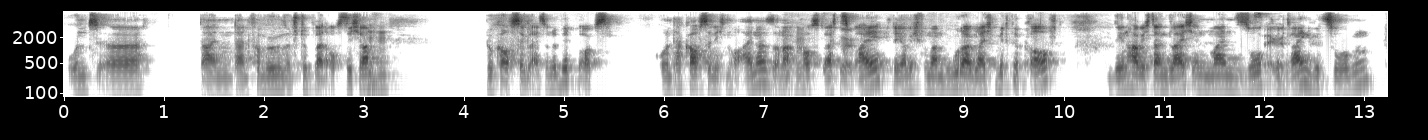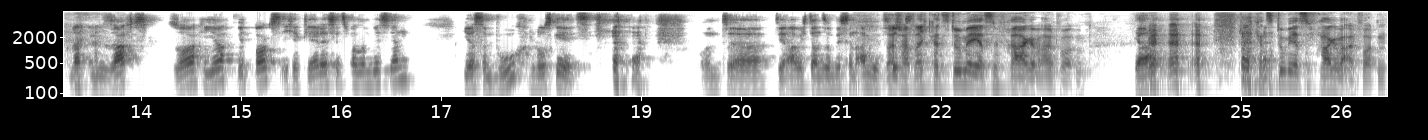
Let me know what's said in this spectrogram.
und äh, dein, dein Vermögen so ein Stück weit auch sichern. Mhm. Du kaufst dir gleich so eine Bitbox. Und da kaufst du nicht nur eine, sondern Mhm, kaufst gleich cool. zwei. Die habe ich für meinen Bruder gleich mitgekauft. Und den habe ich dann gleich in meinen Sog mit reingezogen und habe ihm gesagt, so, hier, Bitbox, ich erkläre das jetzt mal so ein bisschen. Hier ist ein Buch, los geht's. und äh, den habe ich dann so ein bisschen Sascha, angefixt. vielleicht kannst du mir jetzt eine Frage beantworten. Ja, vielleicht kannst du mir jetzt eine Frage beantworten.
